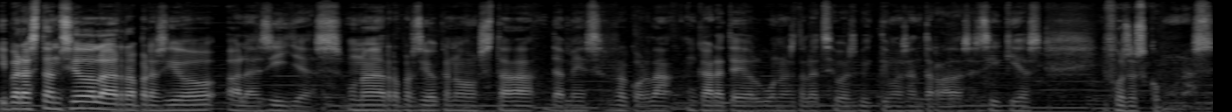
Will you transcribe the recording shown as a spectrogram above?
i per extensió de la repressió a les illes, una repressió que no està de més recordar, encara té algunes de les seves víctimes enterrades a síquies i fosses comunes.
